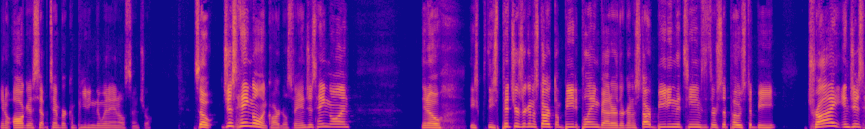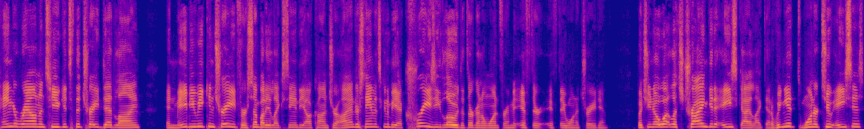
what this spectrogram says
you know August, September, competing to win NL Central. So just hang on, Cardinals fans. Just hang on. You know, these these pitchers are going to start to beat playing better. They're going to start beating the teams that they're supposed to beat. Try and just hang around until you get to the trade deadline, and maybe we can trade for somebody like Sandy Alcantara. I understand it's going to be a crazy load that they're going to want for him if they're if they want to trade him. But you know what? Let's try and get an ace guy like that. If we can get one or two aces,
